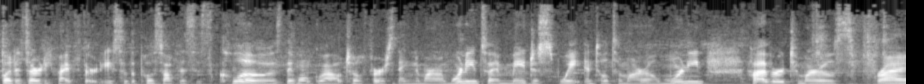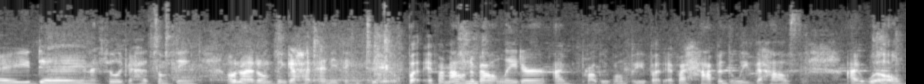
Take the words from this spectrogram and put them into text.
but it's already 5:30, so the post office is closed. They won't go out till first thing tomorrow morning so I may just wait until tomorrow morning. However tomorrow's Friday and I feel like I had something oh no I don't think I had anything to do. But if I'm out and about later I probably won't be but if I happen to leave the house I will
